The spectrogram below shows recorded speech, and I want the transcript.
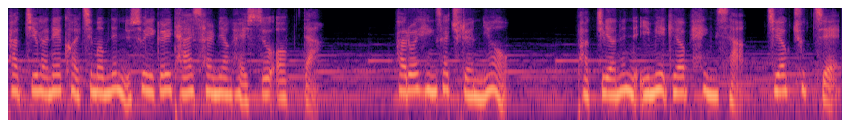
박지환의 거침없는 수익을 다 설명할 수 없다. 바로 행사 출연료. 박지현은 이미 기업 행사, 지역 축제,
